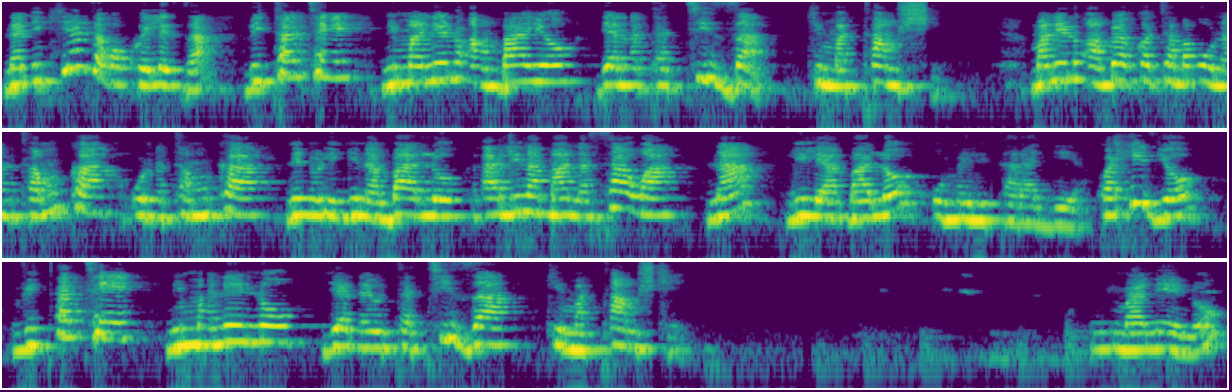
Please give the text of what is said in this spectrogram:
na nikianza kwa kueleza vitate ni maneno ambayo yanatatiza kimatamshi. Maneno ambayo wakati ambapo unatamka unatamka neno lingine ambalo halina maana sawa na lile ambalo umelitarajia. Kwa hivyo vitate ni maneno yanayotatiza kimatamshi. Ni maneno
